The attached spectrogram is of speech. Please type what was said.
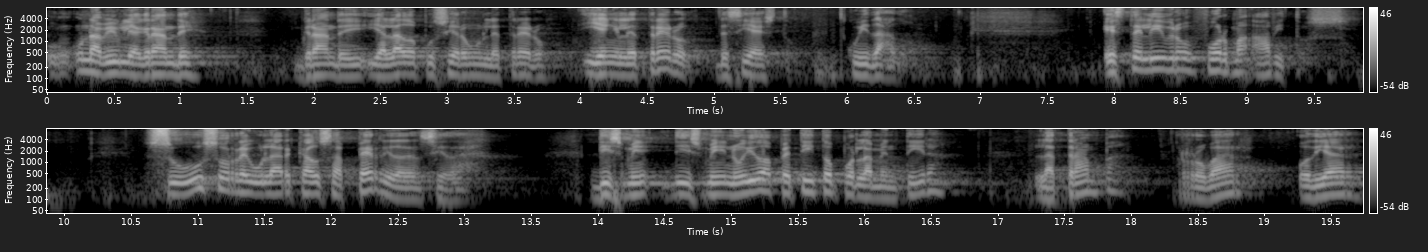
una Biblia grande, grande, y al lado pusieron un letrero. Y en el letrero decía esto, cuidado. Este libro forma hábitos. Su uso regular causa pérdida de ansiedad, disminuido apetito por la mentira, la trampa, robar, odiar,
